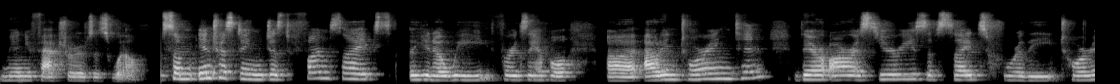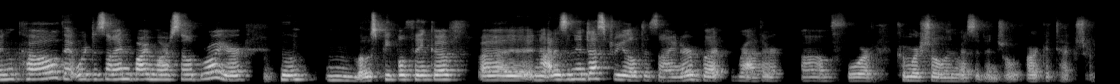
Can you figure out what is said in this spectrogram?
manufacturers as well. Some interesting, just fun sites. You know, we, for example, uh, out in Torrington, there are a series of sites for the Torin Co. that were designed by Marcel Breuer, whom most people think of uh, not as an industrial designer, but rather um, for commercial and residential architecture.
